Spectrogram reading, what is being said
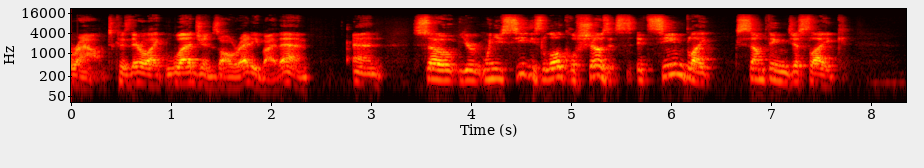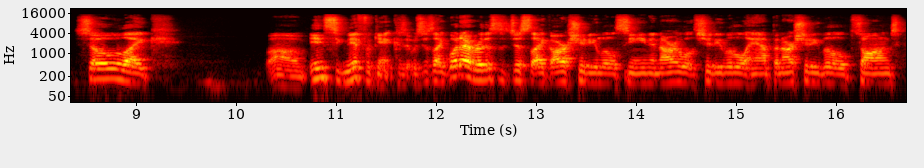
around because they were like legends already by then. And so you're when you see these local shows, it's it seemed like something just like so like um, insignificant because it was just like whatever. This is just like our shitty little scene and our little shitty little amp and our shitty little songs.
